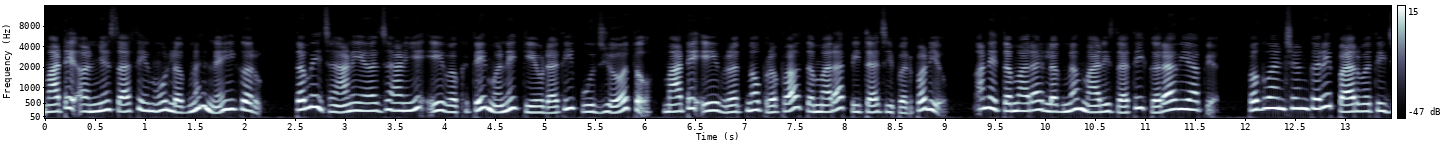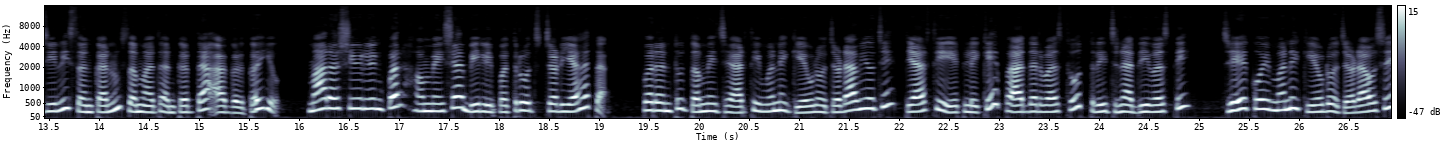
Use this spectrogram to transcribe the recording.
માટે અન્ય સાથે હું લગ્ન નહીં કરું. તમે જાણીએ અજાણીએ એ વખતે મને કેવડાથી પૂજ્યો હતો. માટે એ વ્રતનો પ્રભાવ તમારા પિતાજી પર પડ્યો અને તમારા લગ્ન મારી સાથે કરાવી આપ્યા. ભગવાન શંકરે પાર્વતીજીની શંકાનું સમાધાન કરતા આગળ કહ્યું, મારા શિવલિંગ પર હંમેશા બીલીપત્રો જ ચડ્યા હતા. પરંતુ તમે જ્યારથી મને કેવડો ચડાવ્યો છે, ત્યારથી એટલે કે ભાદરવા ત્રીજના દિવસથી જે કોઈ મને કેવડો ચડાવશે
